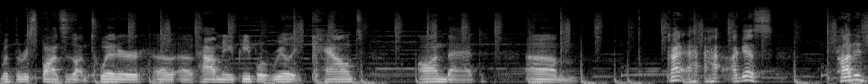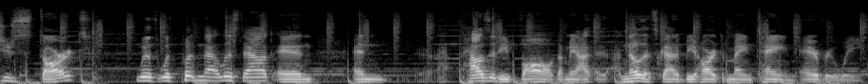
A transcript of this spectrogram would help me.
with the responses on Twitter of, of how many people really count on that. Um, I guess, how did you start with with putting that list out, and and how's it evolved? I mean, I, I know that's got to be hard to maintain every week.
